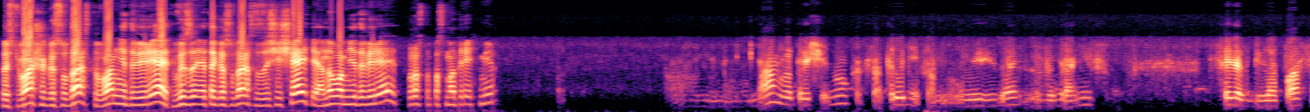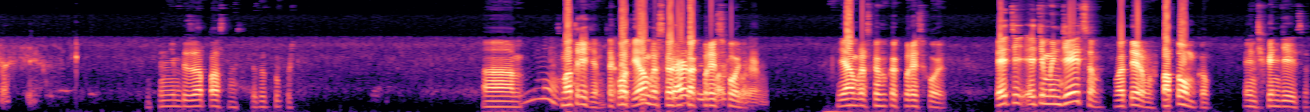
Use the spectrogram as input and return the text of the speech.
То есть ваше государство вам не доверяет? Вы это государство защищаете, оно вам не доверяет? Просто посмотреть мир? Нам запрещено, как сотрудникам, выезжать за границу в целях безопасности. Это не безопасность, это тупость. А, ну, смотрите, так вот, я вам расскажу, как происходит. Я вам расскажу, как происходит. Эти, этим индейцам, во-первых, потомкам этих индейцев,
